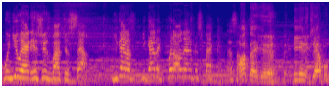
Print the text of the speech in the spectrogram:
when you had issues about yourself? You gotta you gotta put all that in perspective. That's all. One thing is, be an example.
